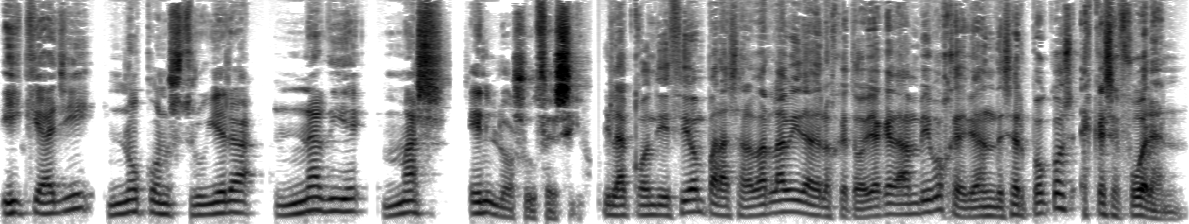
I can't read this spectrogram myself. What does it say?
y que allí no construyera nadie más en lo sucesivo. Y la condición para salvar la vida de los que todavía quedan vivos, que debían de ser pocos, es que se fueran.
